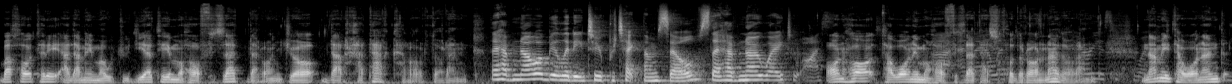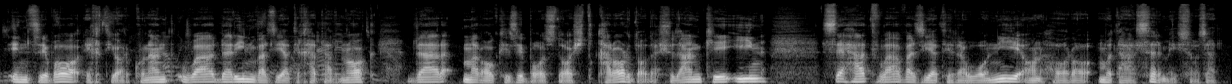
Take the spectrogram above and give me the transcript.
به خاطر عدم موجودیت محافظت در آنجا در خطر قرار دارند. آنها توان محافظت از خود را ندارند. نمی توانند انزوا اختیار کنند و در این وضعیت خطرناک در مراکز بازداشت قرار داده شدند که این صحت و وضعیت روانی آنها را متاثر می سازد.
